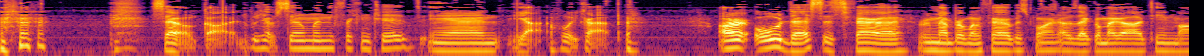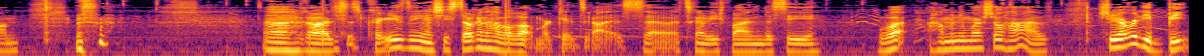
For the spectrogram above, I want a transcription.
so, God, we have so many freaking kids, and yeah, holy crap. Our oldest is Farah. Remember when Farah was born? I was like, oh my god, teen mom. Oh god, this is crazy, and she's still gonna have a lot more kids, guys. So it's gonna be fun to see what, how many more she'll have. She already beat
